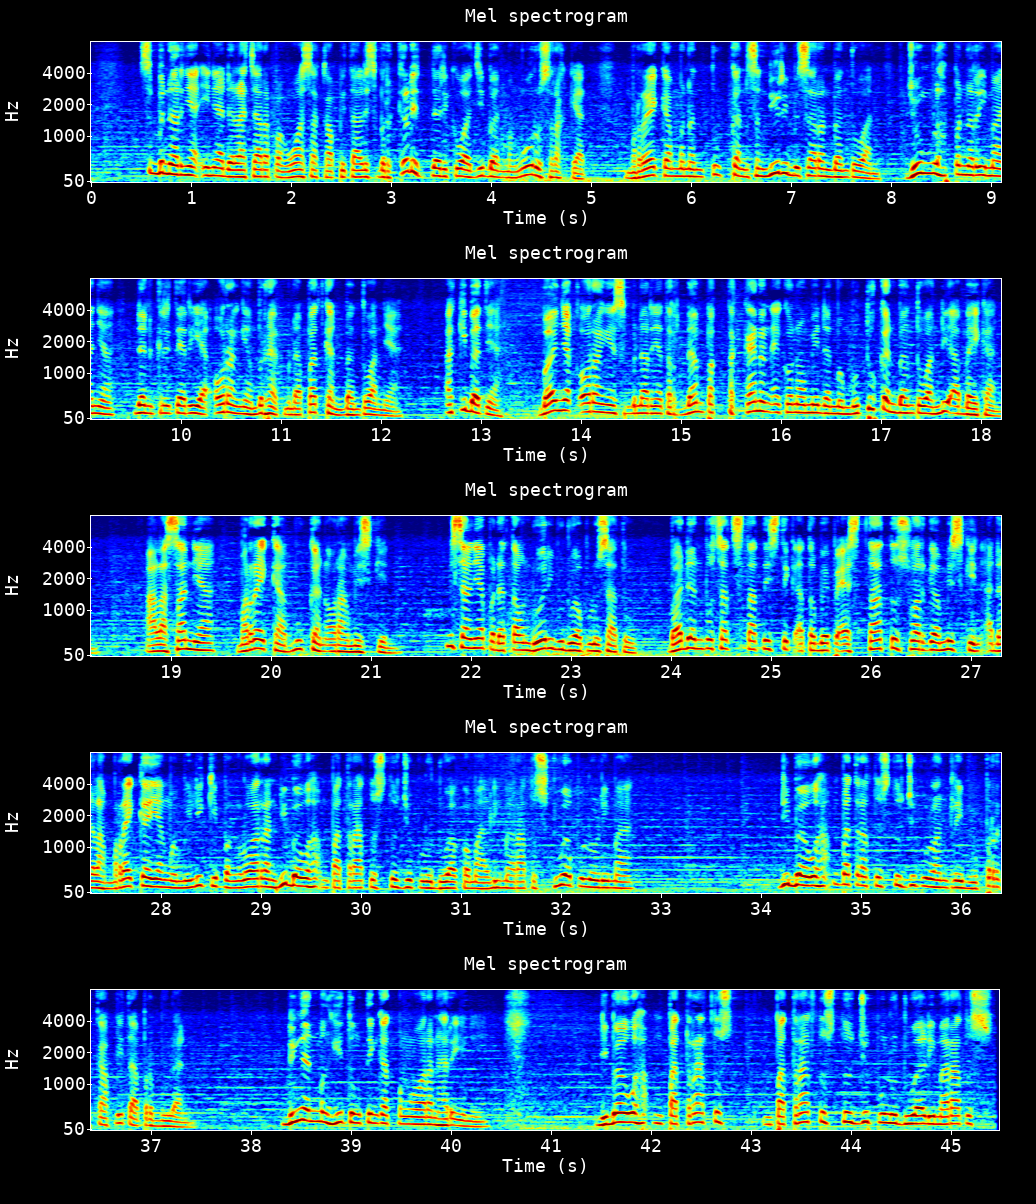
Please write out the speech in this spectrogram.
Sebenarnya ini adalah cara penguasa kapitalis berkelit dari kewajiban mengurus rakyat. Mereka menentukan sendiri besaran bantuan, jumlah penerimanya, dan kriteria orang yang berhak mendapatkan bantuannya. Akibatnya, banyak orang yang sebenarnya terdampak tekanan ekonomi dan membutuhkan bantuan diabaikan. Alasannya, mereka bukan orang miskin. Misalnya pada tahun 2021, Badan Pusat Statistik atau BPS status warga miskin adalah mereka yang memiliki pengeluaran di bawah 472,525 di bawah 470-an ribu per kapita per bulan. Dengan menghitung tingkat pengeluaran hari ini, di bawah 400 472.500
